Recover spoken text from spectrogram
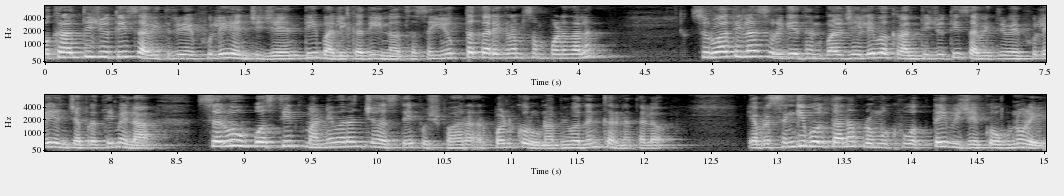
व क्रांतीज्योती सावित्रीबाई फुले यांची जयंती बालिका दिन असा संयुक्त कार्यक्रम संपन्न झाला. सुरुवातीला स्वर्गीय धनपाल झेले व क्रांतीज्योती सावित्रीबाई फुले यांच्या प्रतिमेला सर्व उपस्थित मान्यवरांच्या हस्ते पुष्पहार अर्पण करून अभिवादन करण्यात आलं. या प्रसंगी बोलताना प्रमुख वक्ते विजय कोगनोळे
